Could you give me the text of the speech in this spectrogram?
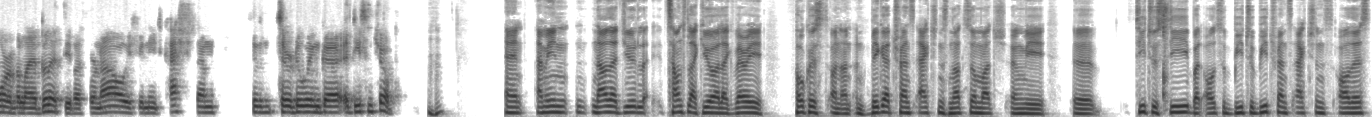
more of a liability, but for now, if you need cash, then they're doing a, a decent job. Mm-hmm. And I mean, now that you, it sounds like you are like very focused on, on, on bigger transactions, not so much only uh, C2C, but also B2B transactions, all this.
